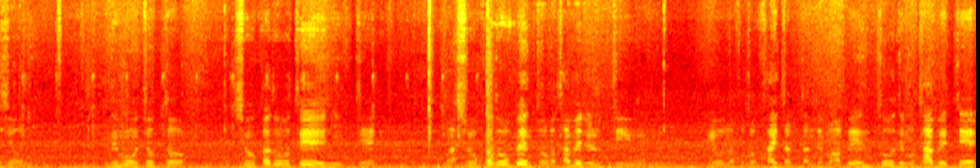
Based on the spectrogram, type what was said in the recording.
非常に。でもうちょっと消化道庭園に行って、まあ、消化道弁当が食べれるっていうようなことが書いてあったんで、まあ、弁当でも食べて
